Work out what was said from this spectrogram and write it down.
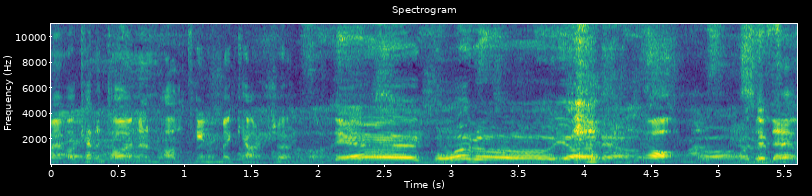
men vad kan det ta en, en och en halv timme kanske? Det går att göra det. Ja, Ja, så det-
